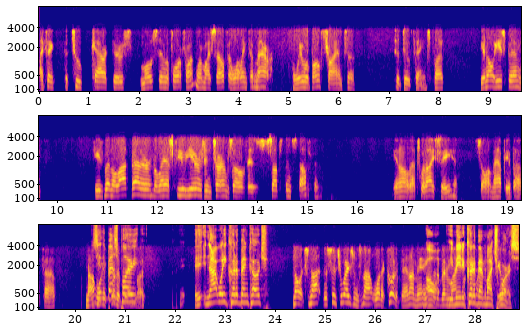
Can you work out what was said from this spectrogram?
I think the two characters most in the forefront were myself and Wellington Mara. We were both trying to to do things, but you know, he's been he's been a lot better in the last few years in terms of his substance stuff, and you know, that's what I see. So I'm happy about that. Not Is he what the best have player- been, Not what he could have been, Coach. No, it's not. The situation's not what it could have been. I mean, Oh, could have been. you mean it could have been much worse?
